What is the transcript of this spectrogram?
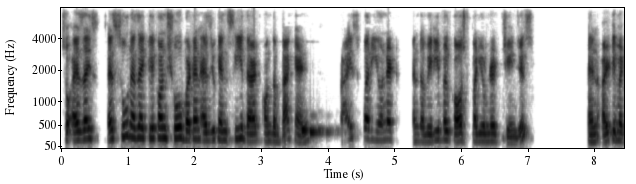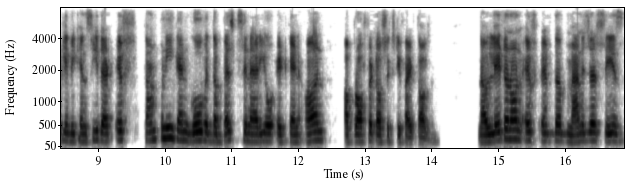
So as I as soon as I click on show button, as you can see that on the back end, price per unit and the variable cost per unit changes. And ultimately we can see that if company can go with the best scenario, it can earn a profit of 65,000. Now later on, if, if the manager says,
